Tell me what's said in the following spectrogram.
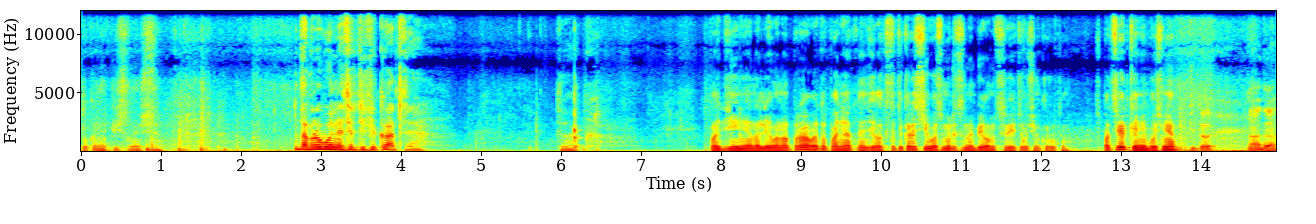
только написано и все. Добровольная сертификация. Так. Падение налево-направо, это понятное дело. Кстати, красиво смотрится на белом цвете, очень круто. С подсветкой, небось, нет? Типа, а, да.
